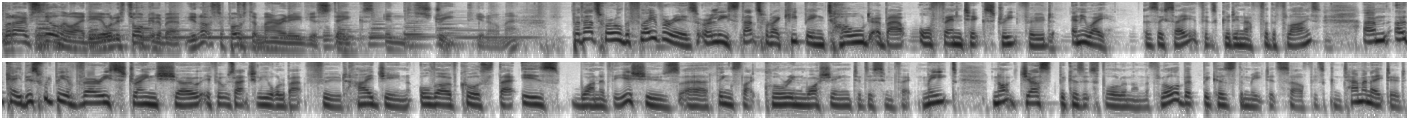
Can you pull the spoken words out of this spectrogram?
but I've still no idea what he's talking about. You're not supposed to marinate your steaks in the street, you know, Matt. But that's where all the flavour is, or at least that's what I keep being told about authentic street food. Anyway, as they say, if it's good enough for the flies. Um, okay, this would be a very strange show if it was actually all about food hygiene, although, of course, that is one of the issues. Uh, things like chlorine washing to disinfect meat, not just because it's fallen on the floor, but because the meat itself is contaminated.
